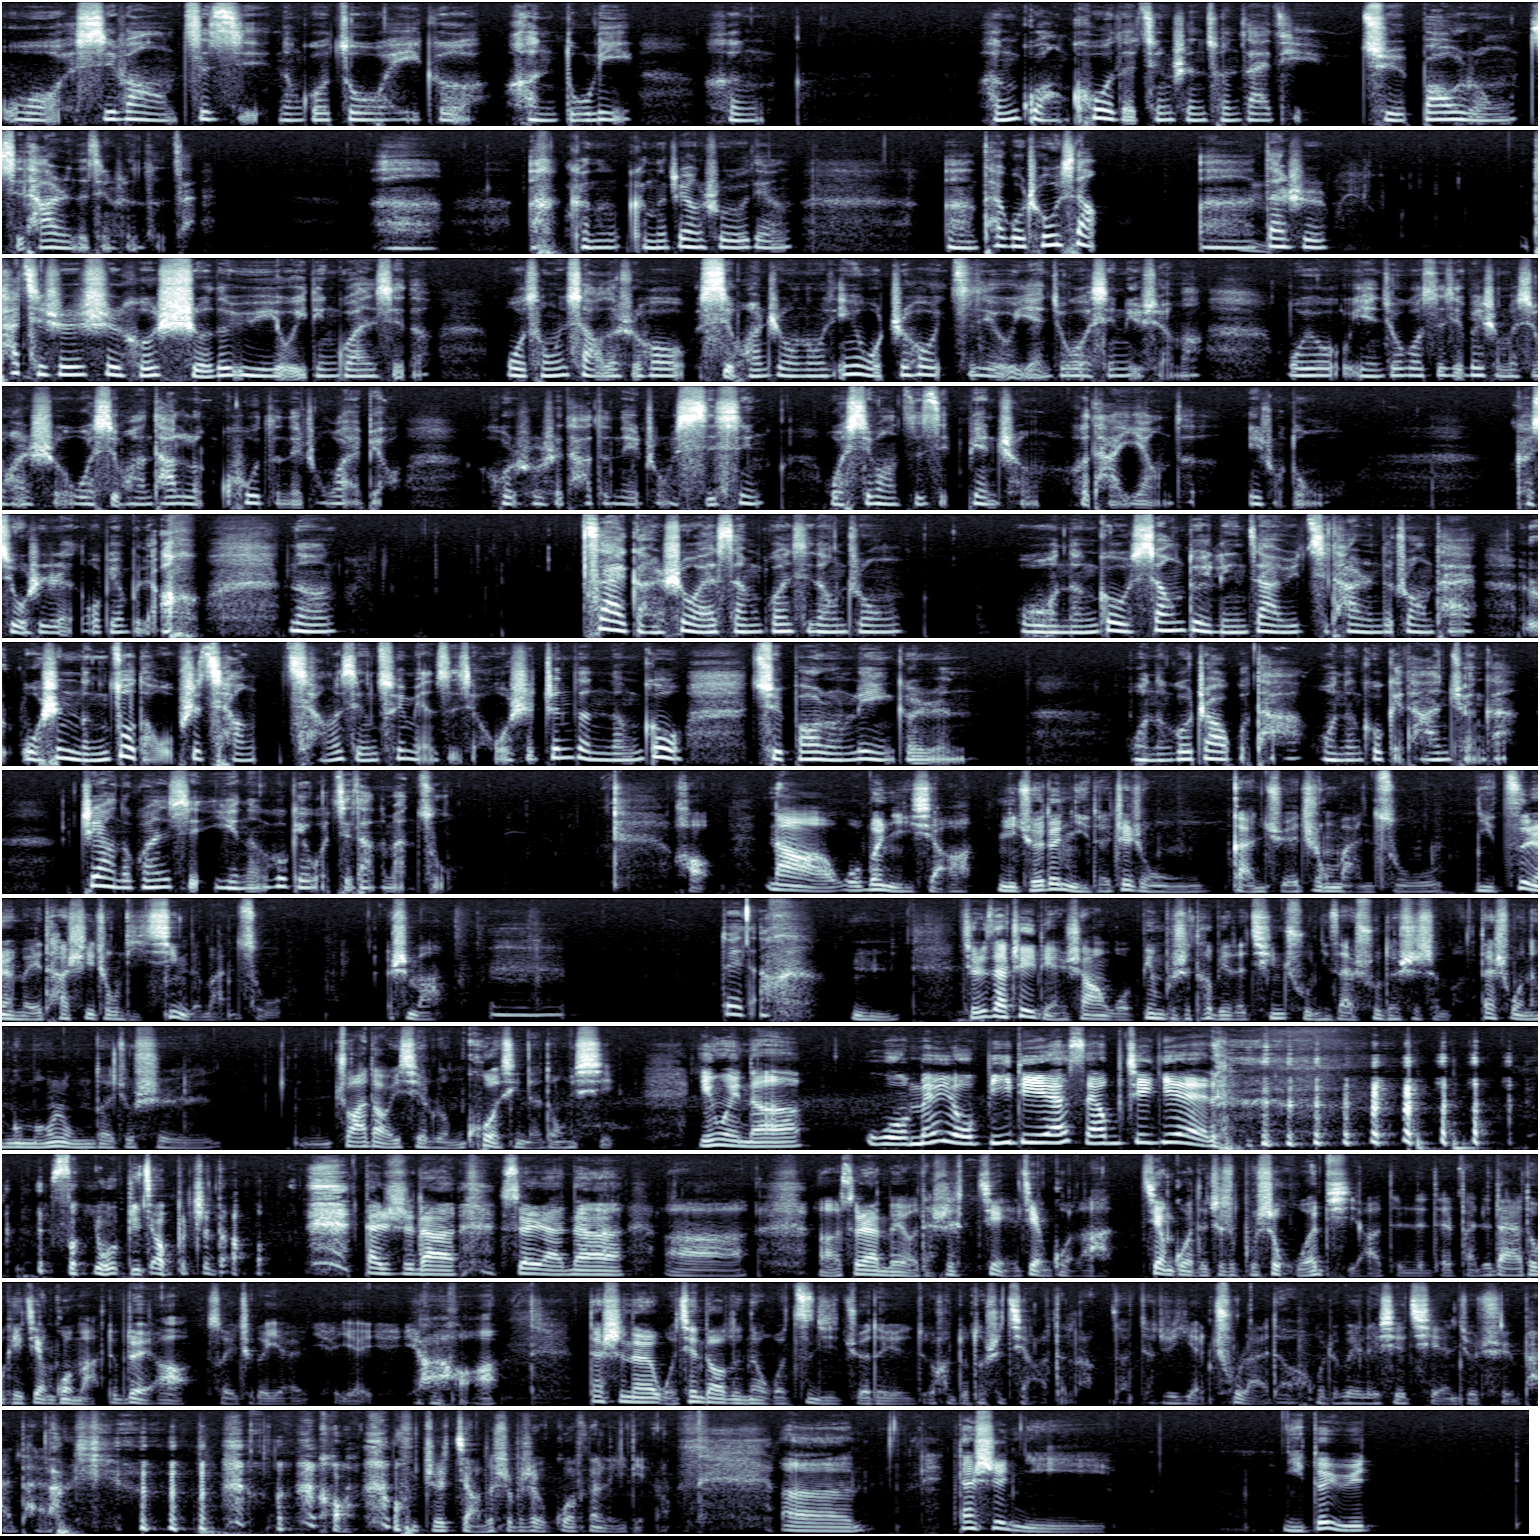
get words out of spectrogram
我希望自己能够作为一个很独立、很很广阔的精神存在体，去包容其他人的精神存在。嗯，可能可能这样说有点，嗯，太过抽象。嗯嗯，但是它其实是和蛇的寓意有一定关系的。我从小的时候喜欢这种东西，因为我之后自己有研究过心理学嘛，我有研究过自己为什么喜欢蛇。我喜欢它冷酷的那种外表，或者说是它的那种习性。我希望自己变成和它一样的一种动物。可惜我是人，我变不了。那在感受 SM 关系当中，我能够相对凌驾于其他人的状态，而我是能做到，我不是强强行催眠自己，我是真的能够去包容另一个人，我能够照顾他，我能够给他安全感，这样的关系也能够给我极大的满足。好，那我问你一下啊，你觉得你的这种感觉、这种满足，你自认为它是一种理性的满足，是吗？嗯，对的，嗯，其实，在这一点上，我并不是特别的清楚你在说的是什么，但是我能够朦胧的，就是抓到一些轮廓性的东西，因为呢，我没有 BDSM 经验，所以我比较不知道。但是呢，虽然呢，啊、啊、虽然没有，但是见也见过了啊，见过的就是不是活体啊，对对对，反正大家都可以见过嘛，对不对啊？所以这个也也也也还好啊。但是呢，我见到的呢，我自己觉得也很多都是假的了，他就演出来的，或者为了一些钱就去拍拍而已。好，我们这讲的是不是过分了一点？呃，但是你，你对于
